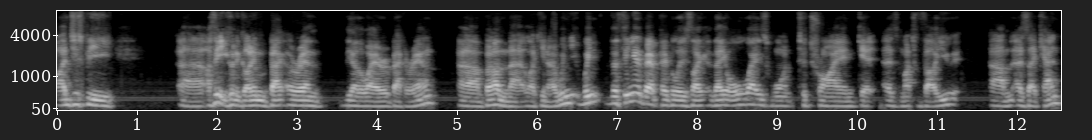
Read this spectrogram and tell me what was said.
I'd just be. Uh, I think you could have got him back around the other way or back around. Uh, but other than that, like you know, when you when the thing about people is like they always want to try and get as much value um, as they can.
